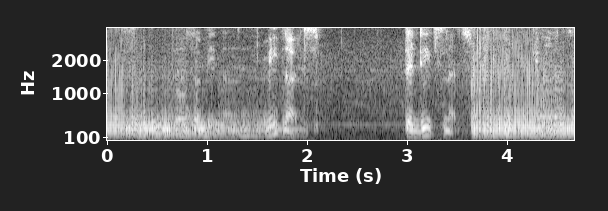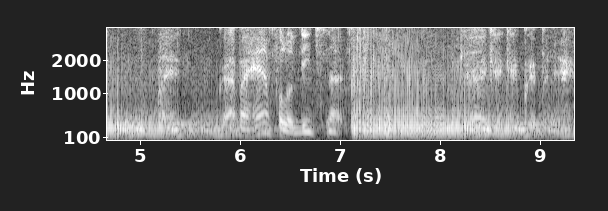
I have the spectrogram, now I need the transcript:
nuts. Those are meat nuts. Meat nuts. They're Deets nuts. Grab a handful of Deets nuts. Good, get a good grip in there.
